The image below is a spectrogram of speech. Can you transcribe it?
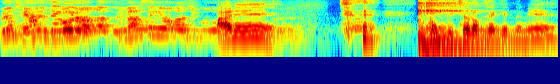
왜 쟤는 학생이 이거를 와가지고. 지금 학생이 와가지고 아니 네. 공기처럼 생긴 놈이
